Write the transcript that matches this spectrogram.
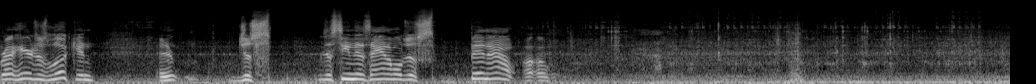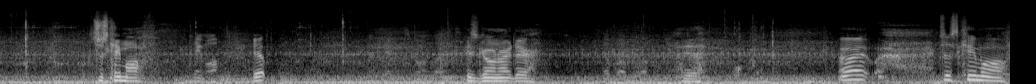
right here, just looking, and just just seen this animal just spin out. Uh-oh. Just came off. Came off. Yep, Okay, it's going left. he's going right there. He'll bubble up again. Yeah. All right, just came off.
